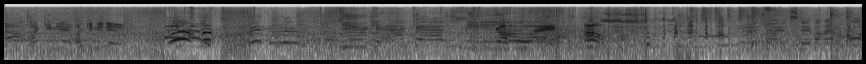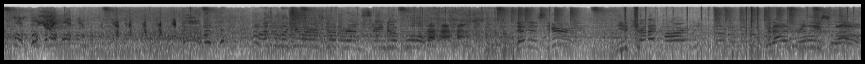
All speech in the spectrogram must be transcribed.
oh, what can you, what can you do? Go away! Oh! Try and stay behind. I wasn't looking where I was going around straight into a pool. Dennis, you're, you tried hard, but that was really slow.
